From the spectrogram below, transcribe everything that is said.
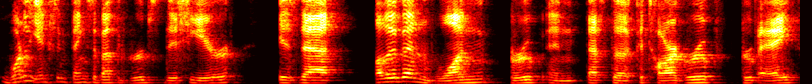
One of the interesting things about the groups this year is that other than one group, and that's the Qatar group, Group A,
